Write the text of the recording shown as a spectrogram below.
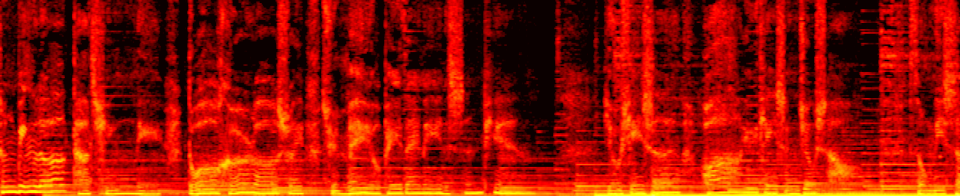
生病了他请你。多喝热水，却没有陪在你的身边。有先生话语天生就少，送你上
